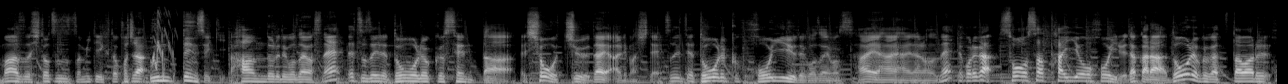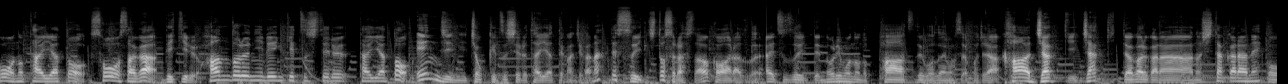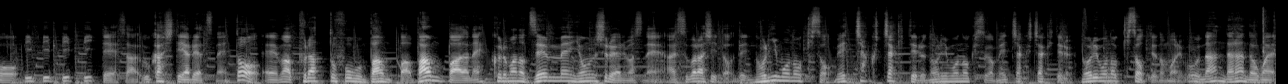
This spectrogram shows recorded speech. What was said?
まず一つずつ見ていくと、こちら、運転席、ハンドルでございますね。で、続いて動力センター、小中大ありまして、続いて動力ホイールでございます。はいはいはい、なるほどね。で、これが操作対応ホイール。だから、動力が伝わる方のタイヤと、操作ができる、ハンドルに連結してるタイヤと、エンジンに直結してるタイヤって感じかな。で、スイッチとスラスターは変わらず。はい、続いて乗り物のパーツでございますよ。こちら。カージャッキー。ジャッキーってわかるかな？あの、下からね、こう、ピッピッピッピってさ、浮かしてやるやつね。と、えー、まあ、プラットフォームバンパー。バンパーだね。車の前面4種類ありますね。はい、素晴らしいと。で、乗り物基礎。めちゃくちゃ来てる。乗り物基礎がめちゃくちゃ来てる。乗り物基礎っていうのもあり、うなんだなんだお前、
